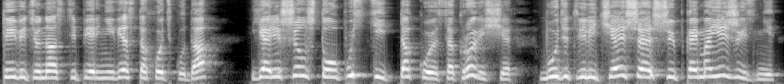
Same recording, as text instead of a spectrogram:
«Ты ведь у нас теперь невеста хоть куда. Я решил, что упустить такое сокровище будет величайшей ошибкой моей жизни».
